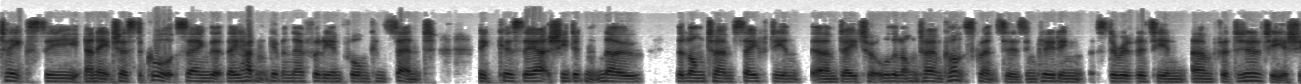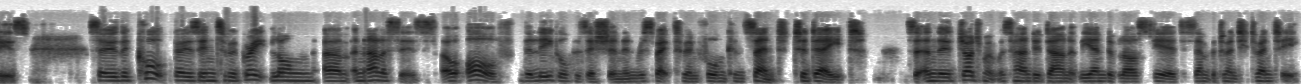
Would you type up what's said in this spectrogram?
takes the NHS to court saying that they hadn't given their fully informed consent because they actually didn't know the long-term safety and um, data or the long-term consequences, including sterility and um, fertility issues. So the court goes into a great long um, analysis of, of, the legal position in respect to informed consent to date. So, and the judgment was handed down at the end of last year, December 2020.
